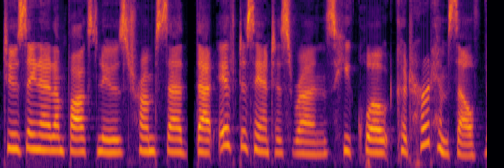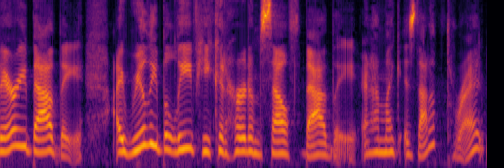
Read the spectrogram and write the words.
Tuesday night on Fox News, Trump said that if DeSantis runs, he, quote, could hurt himself very badly. I really believe he could hurt himself badly. And I'm like, is that a threat?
